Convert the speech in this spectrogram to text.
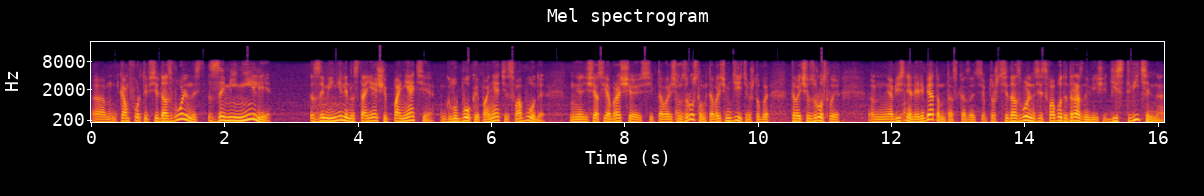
эм, комфорт и вседозволенность заменили заменили настоящее понятие, глубокое понятие свободы. Э, Сейчас я обращаюсь и к товарищам взрослым, и к товарищам детям, чтобы товарищи взрослые объясняли ребятам, так сказать, потому что вседозволенность и свобода – это разные вещи. Действительно,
